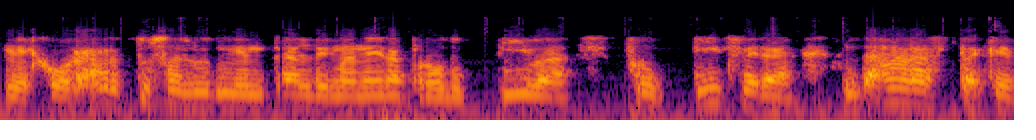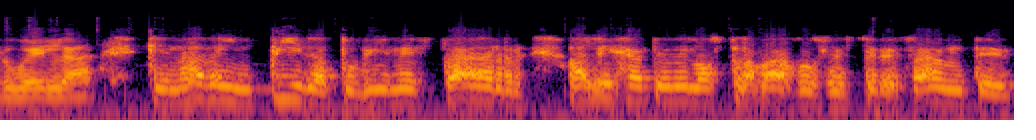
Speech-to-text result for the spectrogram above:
Mejorar tu salud mental de manera productiva, fructífera, dar hasta que duela, que nada impida tu bienestar. Aléjate de los trabajos estresantes,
